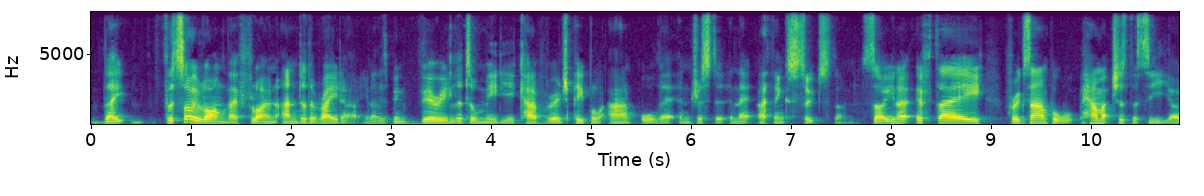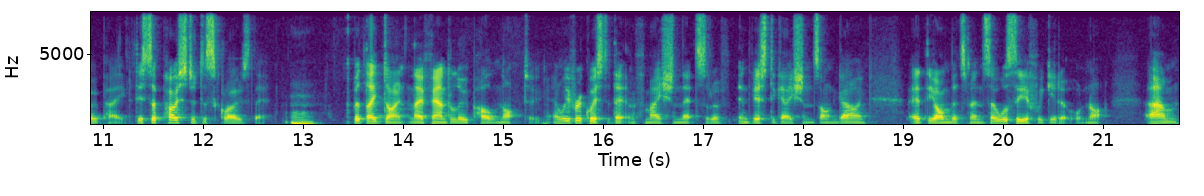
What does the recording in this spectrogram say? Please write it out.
they for so long they've flown under the radar. You know there's been very little media coverage. People aren't all that interested and that i think suits them. So you know if they for example how much is the ceo paid? They're supposed to disclose that. Mm but they don't, and they found a loophole not to. And we've requested that information. That sort of investigation's ongoing at the ombudsman, so we'll see if we get it or not. Um,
